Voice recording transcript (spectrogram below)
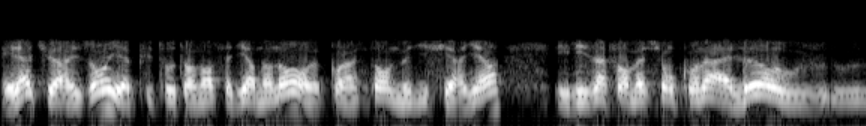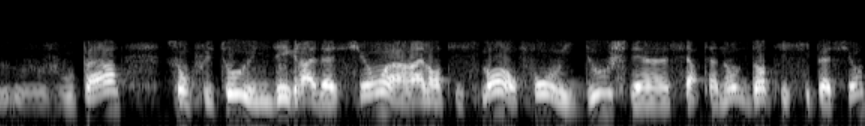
Et là, tu as raison, il y a plutôt tendance à dire non, non, pour l'instant, on ne modifie rien, et les informations qu'on a à l'heure où, où, je vous parle sont plutôt une dégradation, un ralentissement. Au fond, il douche un certain nombre d'anticipations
